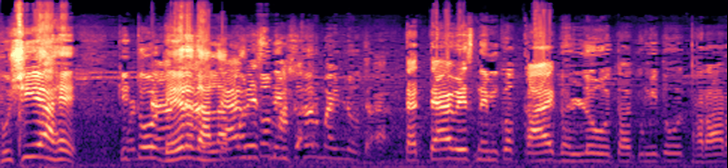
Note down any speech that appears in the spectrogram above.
खुशी आहे की तो ढेर झाला. पण त्यावेळेस नेमकं- काय घडलं होतं? तुम्ही तो थरार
